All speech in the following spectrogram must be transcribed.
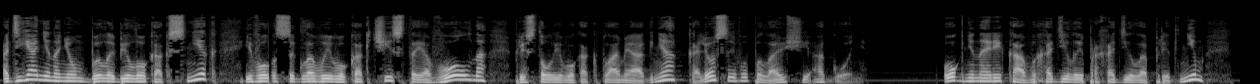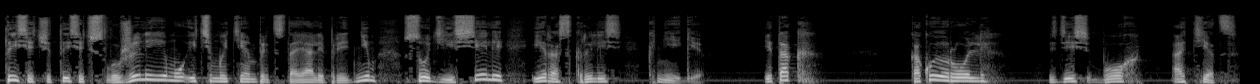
Одеяние на нем было бело, как снег, и волосы главы его, как чистая волна, престол его, как пламя огня, колеса его, пылающий огонь. Огненная река выходила и проходила пред ним, тысячи тысяч служили ему, и тьмы тем предстояли пред ним, судьи сели, и раскрылись книги». Итак, какую роль здесь Бог Отец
